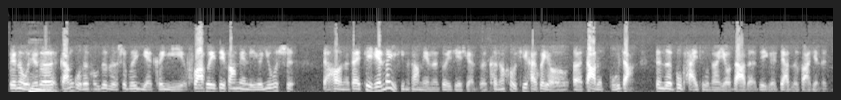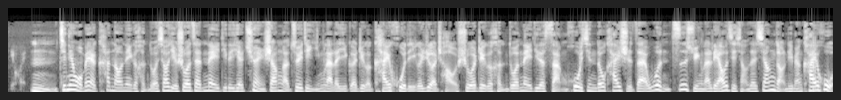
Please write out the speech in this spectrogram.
所以呢，我觉得嗯港股的投资者是不是也可以发挥这方面的一个优势？然后呢，在这些类型上面呢做一些选择，可能后期还会有呃大的补涨，甚至不排除呢有大的这个价值发现的机会。嗯，今天我们也看到那个很多消息说，在内地的一些券商啊，最近迎来了一个这个开户的一个热潮，说这个很多内地的散户现在都开始在问咨询来了解，想在香港这边开户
